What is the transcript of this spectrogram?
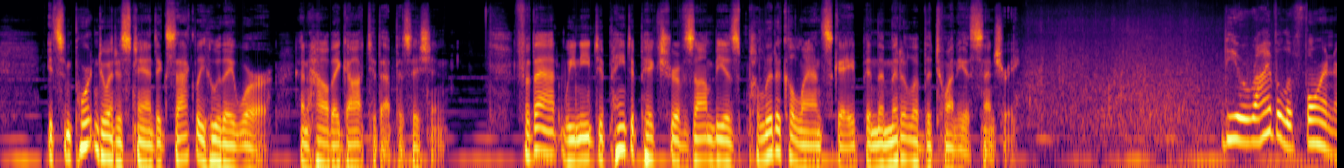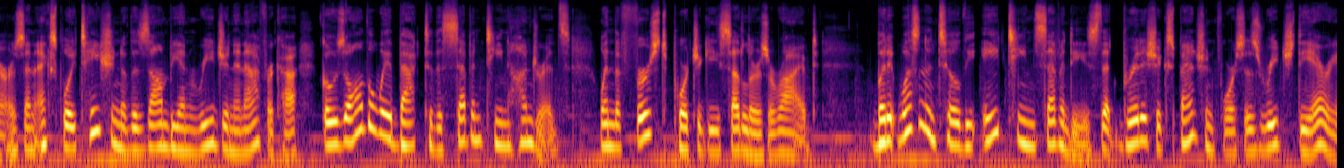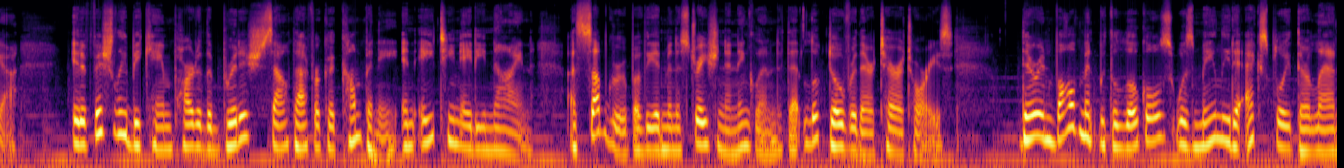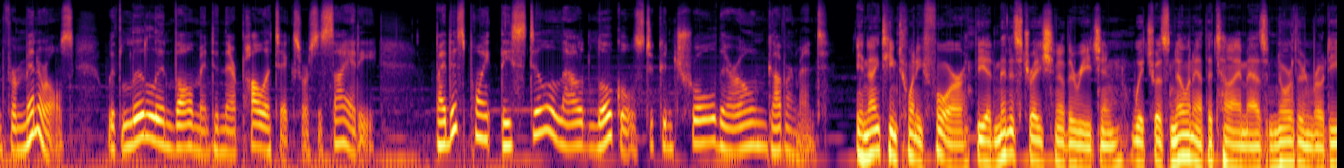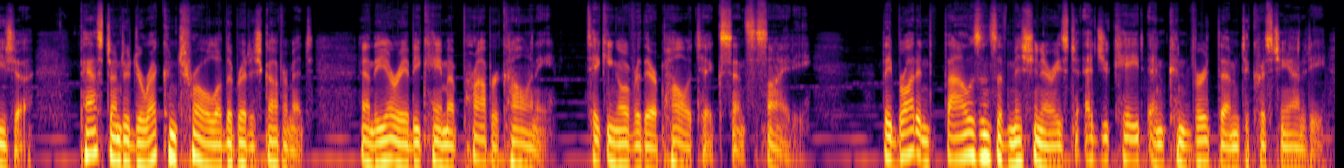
it's important to understand exactly who they were and how they got to that position. For that, we need to paint a picture of Zambia's political landscape in the middle of the 20th century. The arrival of foreigners and exploitation of the Zambian region in Africa goes all the way back to the 1700s when the first Portuguese settlers arrived. But it wasn't until the 1870s that British expansion forces reached the area. It officially became part of the British South Africa Company in 1889, a subgroup of the administration in England that looked over their territories. Their involvement with the locals was mainly to exploit their land for minerals, with little involvement in their politics or society. By this point, they still allowed locals to control their own government. In 1924, the administration of the region, which was known at the time as Northern Rhodesia, passed under direct control of the British government, and the area became a proper colony, taking over their politics and society. They brought in thousands of missionaries to educate and convert them to Christianity.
